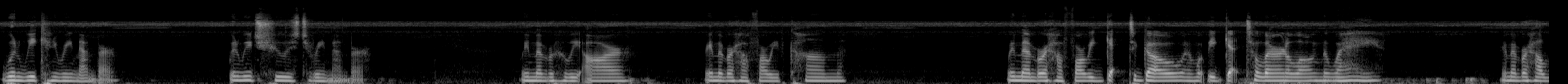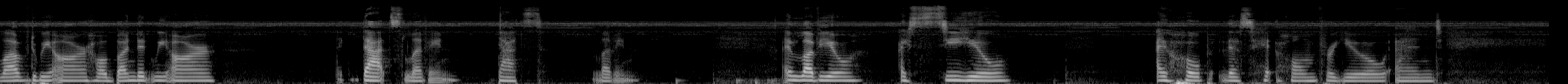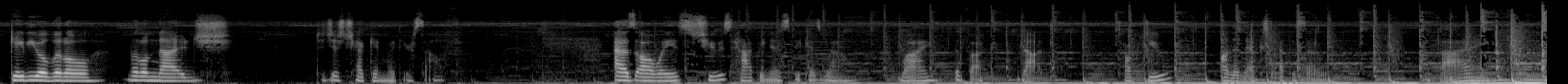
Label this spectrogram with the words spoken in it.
when we can remember, when we choose to remember. Remember who we are, remember how far we've come, remember how far we get to go and what we get to learn along the way. Remember how loved we are, how abundant we are. Like that's living. That's living. I love you. I see you. I hope this hit home for you and gave you a little little nudge to just check in with yourself. As always, choose happiness because well, why the fuck not? Talk to you on the next episode. Bye.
